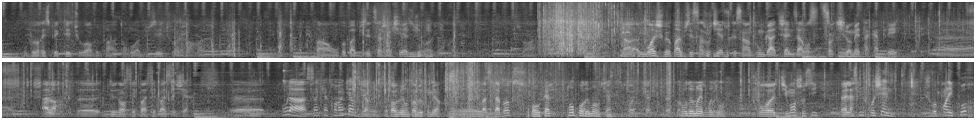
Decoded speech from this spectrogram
on veut respecter, tu vois. On veut pas trop abuser, tu vois. Genre, euh, Enfin, on peut pas abuser de sa gentillesse, tu vois. Tu vois. Enfin, moi, je veux pas abuser de sa gentillesse parce que c'est un bon gars. Déjà, il nous a avancé de 100 km à capter. Euh, alors, euh, deux, non, c'est pas, c'est pas assez cher. Euh, oula, 5,95 bien. T'en veux, t'en veux combien Passe ta box 3 ou 4. 3 pour demain aussi. 3, 4, d'accord. Pour demain et pour dimanche. Pour euh, dimanche aussi. Euh, la semaine prochaine, je reprends les cours.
